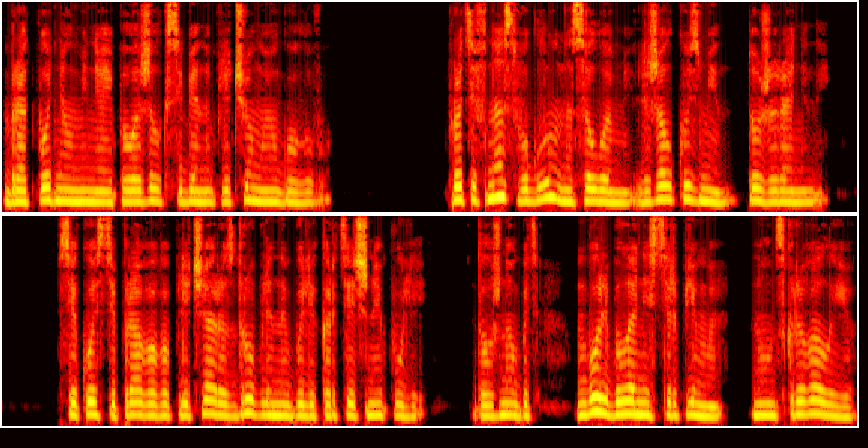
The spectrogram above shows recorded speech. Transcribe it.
Брат поднял меня и положил к себе на плечо мою голову. Против нас в углу на соломе лежал Кузьмин, тоже раненый. Все кости правого плеча раздроблены были картечной пулей. Должно быть, боль была нестерпимая, но он скрывал ее,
